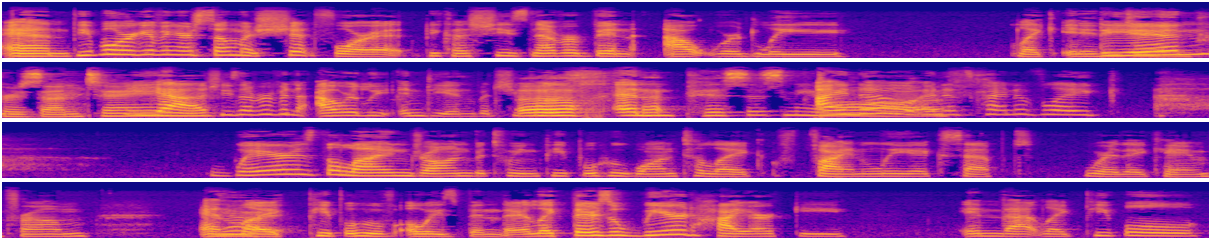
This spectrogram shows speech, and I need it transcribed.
and people were giving her so much shit for it because she's never been outwardly like indian, presenting. yeah she's never been outwardly indian but she Ugh, posts and that pisses me off. i off. know and it's kind of like where is the line drawn between people who want to like finally accept where they came from and Yeah. like people who've always been there like there's a weird hierarchy in that like people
